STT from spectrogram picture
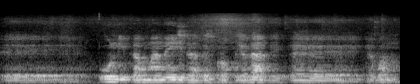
eh, única maneira de propiedade, eh, e, bueno,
